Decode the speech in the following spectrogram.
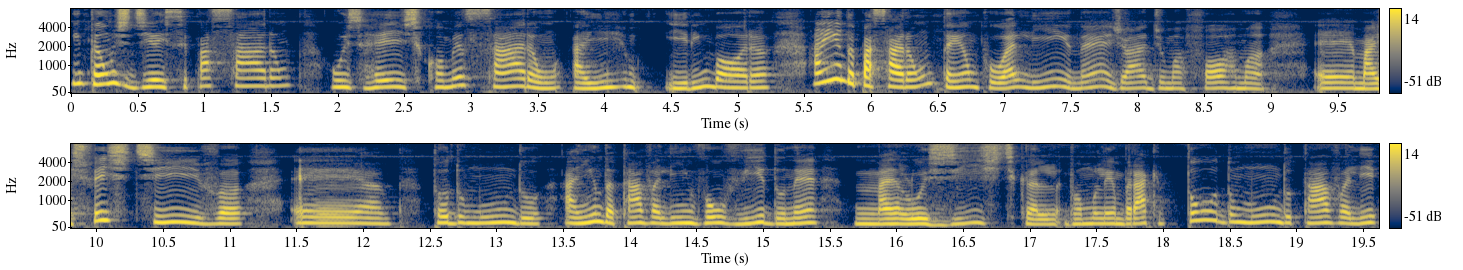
Então os dias se passaram, os reis começaram a ir, ir embora. Ainda passaram um tempo ali, né, já de uma forma é, mais festiva, é, todo mundo ainda estava ali envolvido né, na logística. Vamos lembrar que todo mundo estava ali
